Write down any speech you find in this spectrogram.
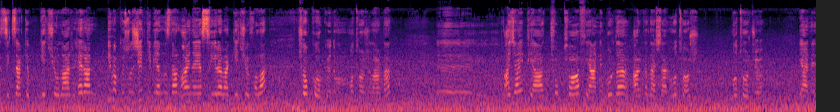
zikzak yapıp geçiyorlar. Her an bir bakıyorsunuz jet gibi yanınızdan aynaya sıyırarak geçiyor falan. Çok korkuyordum motorculardan. Ee, acayip ya, çok tuhaf yani. Burada arkadaşlar motor, motorcu yani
